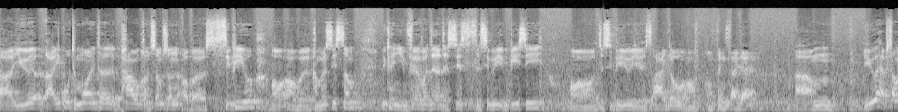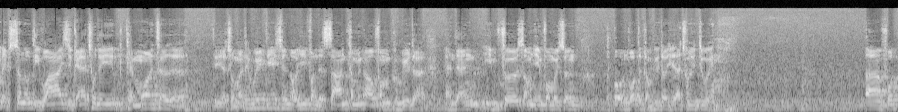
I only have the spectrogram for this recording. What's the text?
uh, you are able to monitor the power consumption of a CPU or of a computer system. You can infer whether the, the CPU is busy or the CPU is idle or, or things like that. Um, you have some external device, you can actually can monitor the the electromagnetic radiation or even the sound coming out from computer and then infer some information on what the computer is actually doing. Uh, for,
